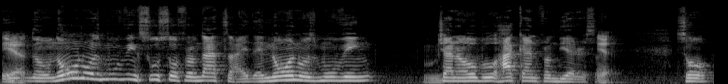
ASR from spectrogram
Yeah. no, no one was moving Suso from that side, and no one was moving Calhanoglu Hakan from the other side. Yeah. So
